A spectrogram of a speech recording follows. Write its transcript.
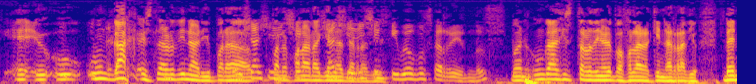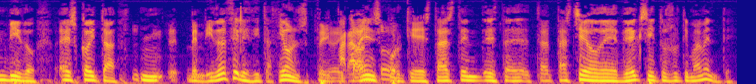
que un gag extraordinario para, pois xa, xa, para falar aquí xa, na radio Xa que vamos a rirnos. Bueno, un gag extraordinario para falar aquí na radio. Benvido, escoita, mm, benvido e felicitacións, pero, pero parabéns, tanto. porque estás, ten, estás, estás cheo de, de éxitos últimamente.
